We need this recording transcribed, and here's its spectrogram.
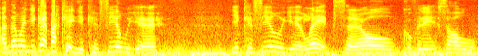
And then when you get back in you can feel your you can feel your lips are all covered in salt.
